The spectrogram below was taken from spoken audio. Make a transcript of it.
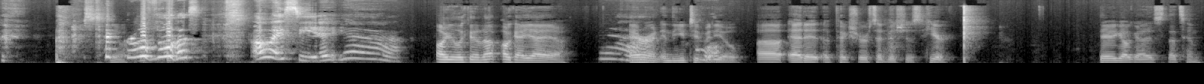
hashtag Anyway. girl boss. Oh, I see it. Yeah, Oh, you're looking it up? Okay, yeah, yeah. yeah. Aaron in the YouTube cool. video, uh, edit a picture of Sid Vicious. Here. There you go, guys. That's him.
